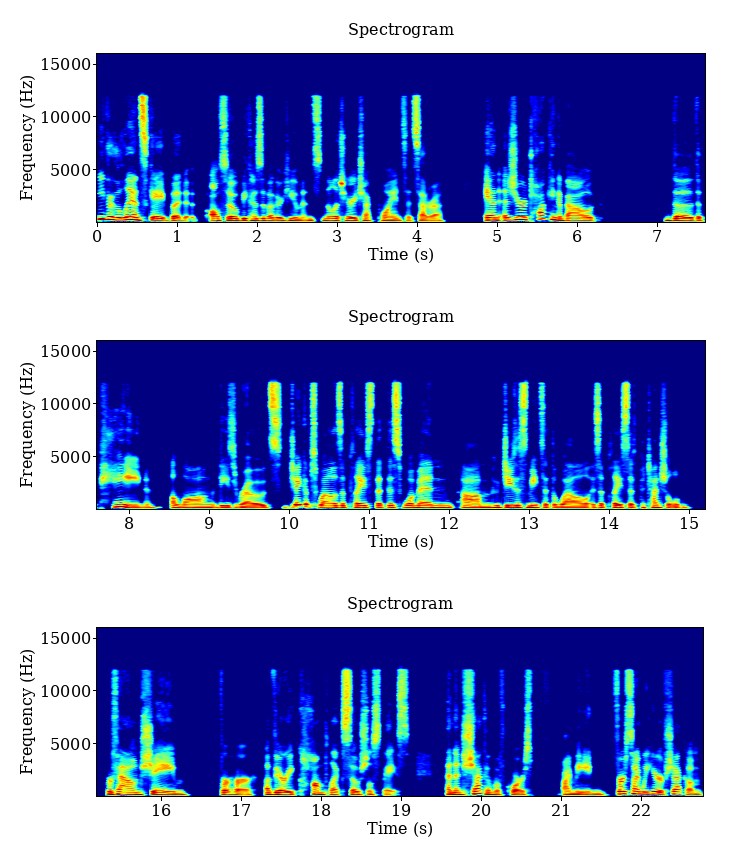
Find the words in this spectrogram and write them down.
either the landscape but also because of other humans military checkpoints etc and as you're talking about the the pain along these roads jacob's well is a place that this woman um, who jesus meets at the well is a place of potential profound shame for her a very complex social space. And then shechem of course I mean, first time we hear of Shechem,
